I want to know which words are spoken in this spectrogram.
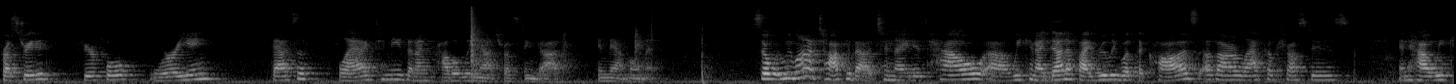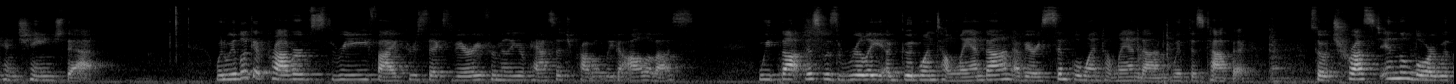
frustrated, fearful, worrying, that's a flag to me that I'm probably not trusting God in that moment. So, what we want to talk about tonight is how uh, we can identify really what the cause of our lack of trust is and how we can change that. When we look at Proverbs 3 5 through 6, very familiar passage probably to all of us, we thought this was really a good one to land on, a very simple one to land on with this topic. So, trust in the Lord with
